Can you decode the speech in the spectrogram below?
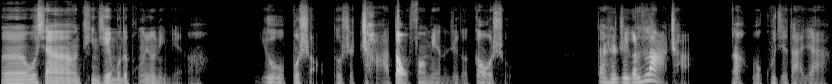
嗯，我想听节目的朋友里面啊，有不少都是茶道方面的这个高手，但是这个腊茶啊，我估计大家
